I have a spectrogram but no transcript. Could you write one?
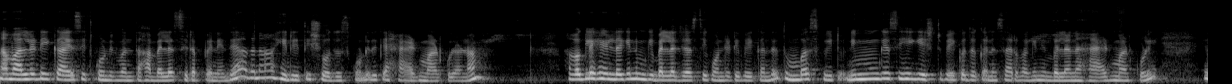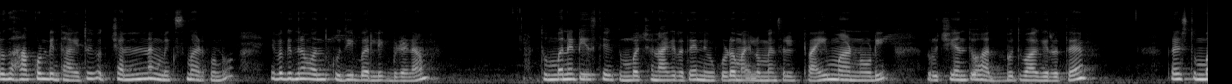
ನಾವು ಆಲ್ರೆಡಿ ಕಾಯಿಸಿಟ್ಕೊಂಡಿರುವಂತಹ ಬೆಲ್ಲ ಸಿರಪ್ ಏನಿದೆ, ಅದನ್ನು ಈ ರೀತಿ ಶೋಧಿಸ್ಕೊಂಡು ಇದಕ್ಕೆ ಆ್ಯಡ್ ಮಾಡ್ಕೊಳ್ಳೋಣ. ಆವಾಗಲೇ ಹೇಳಿದಾಗೆ ನಿಮಗೆ ಬೆಲ್ಲ ಜಾಸ್ತಿ ಕ್ವಾಂಟಿಟಿ ಬೇಕಂದರೆ ತುಂಬ ಸ್ವೀಟು ನಿಮಗೆ ಸಿಹಿಗೆ ಎಷ್ಟು ಬೇಕೋ ಅದಕ್ಕೆ ಅನುಸಾರವಾಗಿ ನೀವು ಬೆಲ್ಲನ ಆ್ಯಡ್ ಮಾಡ್ಕೊಳ್ಳಿ. ಇವಾಗ ಹಾಕ್ಕೊಂಡಿದ್ದಾಯಿತು ಇವಾಗ ಚೆನ್ನಾಗಿ ಮಿಕ್ಸ್ ಮಾಡಿಕೊಂಡು ಇವಾಗ ಇದನ್ನ ಒಂದು ಕುದಿ ಬರ್ಲಿಕ್ಕೆ ಬಿಡೋಣ. ತುಂಬಾ ಟೇಸ್ಟಿಯಾಗಿ ತುಂಬ ಚೆನ್ನಾಗಿರುತ್ತೆ. ನೀವು ಕೂಡ ಮೈಲೊಮ್ಮೆನ್ಸಲ್ಲಿ ಟ್ರೈ ಮಾಡಿ ನೋಡಿ. ರುಚಿಯಂತೂ ಅದ್ಭುತವಾಗಿರುತ್ತೆ. ಫ್ರೆಂಡ್ಸ್ ತುಂಬ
